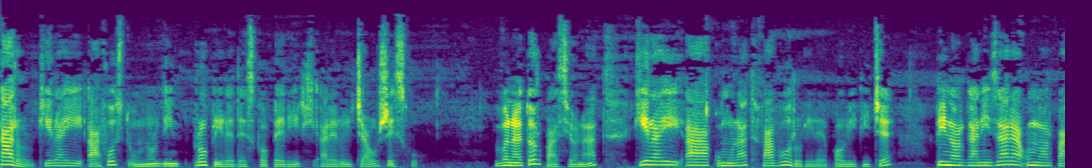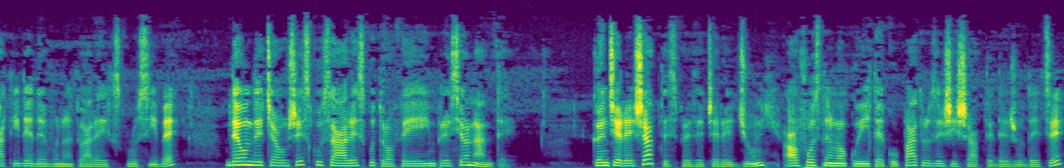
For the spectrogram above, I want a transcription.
Carol Chirai a fost unul din propriile descoperiri ale lui Ceaușescu. Vânător pasionat, Chirai a acumulat favorurile politice prin organizarea unor partide de vânătoare exclusive, de unde Ceaușescu s-a ales cu trofee impresionante. Când cele 17 regiuni au fost înlocuite cu 47 de județe,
